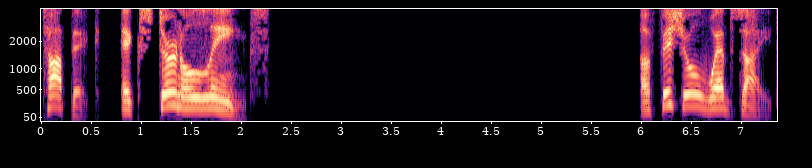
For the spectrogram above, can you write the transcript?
Topic: External links. Official website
